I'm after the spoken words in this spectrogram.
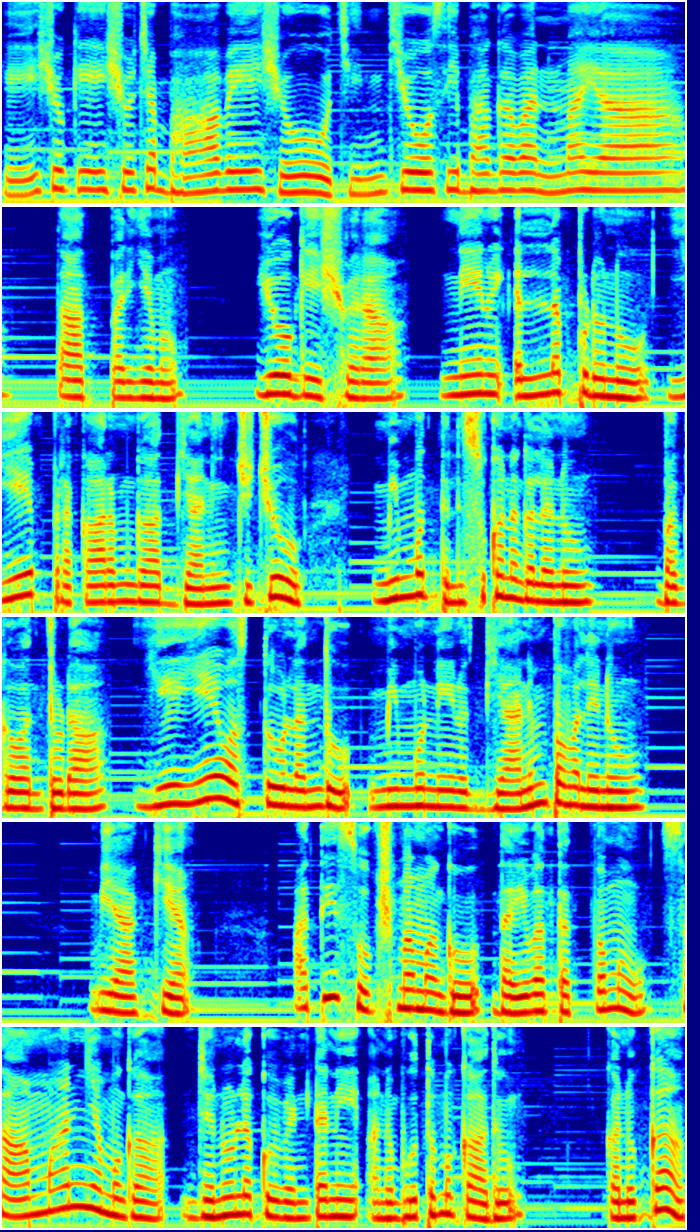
కేషు కేషు చ భావేషు చింత్యోసి భగవన్మయ. తాత్పర్యము యోగేశ్వర నేను ఎల్లప్పుడూ ఏ ప్రకారంగా ధ్యానించుచు మిమ్ము తెలుసుకొనగలను? భగవంతుడా ఏ ఏ వస్తువులందు మిమ్ము నేను ధ్యానింపవలెను? వ్యాఖ్య. అతి సూక్ష్మమగు దైవతత్వము సామాన్యముగా జనులకు వెంటనే అనుభూతము కాదు. కనుక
